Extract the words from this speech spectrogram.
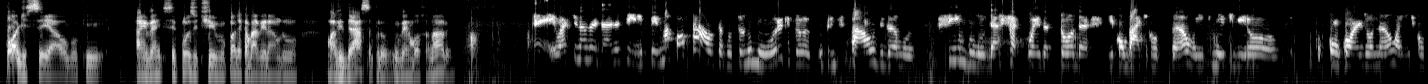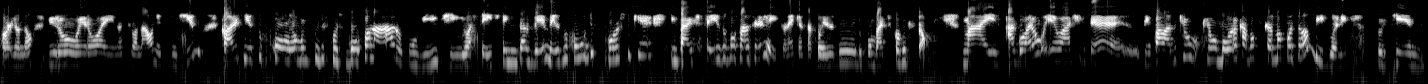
pode ser algo que, ao invés de ser positivo, pode acabar virando uma vidraça para o governo Bolsonaro? É, eu acho que na verdade assim, ele fez uma aposta alta, votou no Moro, que foi o principal, digamos, símbolo dessa coisa toda de combate à corrupção e que virou concorde ou não, a gente concorda ou não, virou herói nacional nesse sentido. Claro que isso colou muito com o discurso do Bolsonaro, o convite e o aceite tem muito a ver mesmo com o discurso que, em parte, fez o Bolsonaro ser eleito, né? Que é essa coisa do, do combate à corrupção. Mas agora eu acho que até tem falado que o, que o Moro acabou ficando numa posição ambígua, né? Porque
